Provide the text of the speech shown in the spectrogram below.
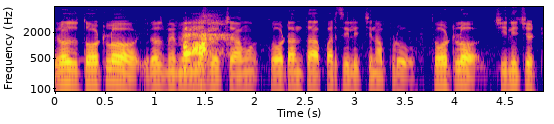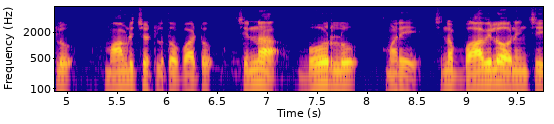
ఈరోజు తోటలో ఈరోజు మేము వెళ్ళేసి వచ్చాము. తోట అంతా పరిశీలించినప్పుడు తోటలో చీని చెట్లు మామిడి చెట్లతో పాటు చిన్న బోర్లు మరి చిన్న బావిలో నుంచి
